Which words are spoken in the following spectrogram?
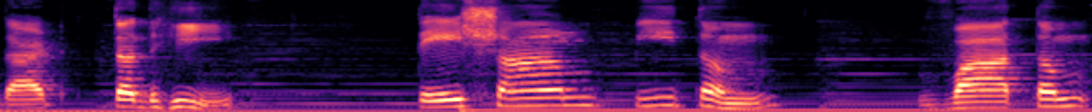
that tadhi tesham pitam vatam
